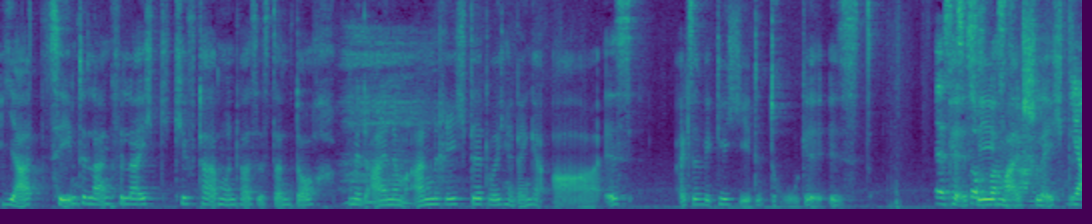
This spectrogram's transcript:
jahrzehntelang vielleicht gekifft haben und was es dann doch mit einem anrichtet, wo ich mir denke, ah, es, also wirklich jede Droge ist es per ist se mal dran. schlecht. Ja,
